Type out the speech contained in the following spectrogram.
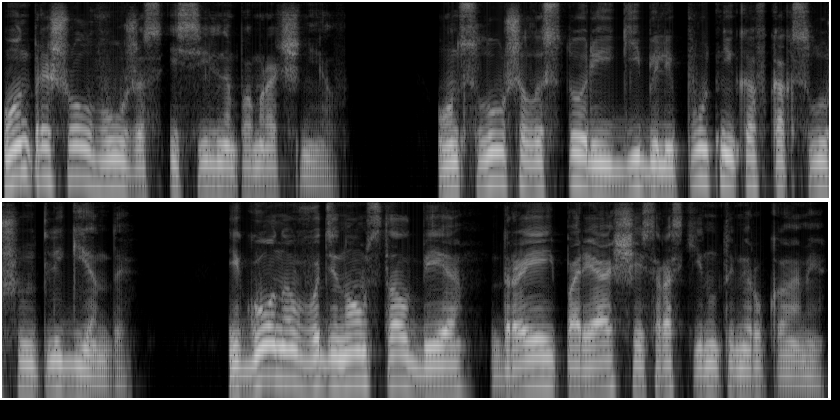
он пришел в ужас и сильно помрачнел. Он слушал истории гибели путников, как слушают легенды. Игона в водяном столбе, Дрей, парящий с раскинутыми руками,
